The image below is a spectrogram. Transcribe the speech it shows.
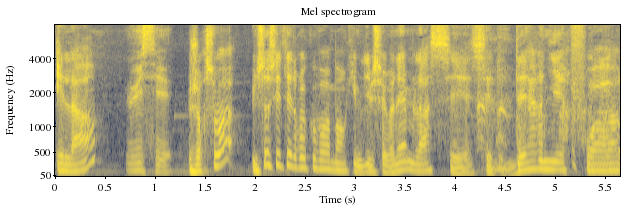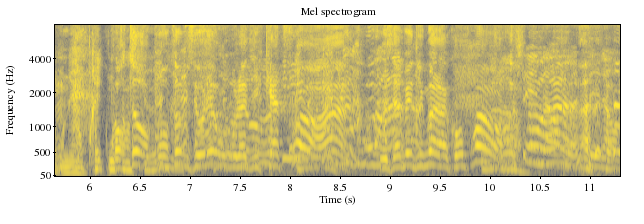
Et là, Huissier. Je reçois une société de recouvrement qui me dit, Monsieur Monem, là, c'est la dernière fois, on est en précontentieux. Pourtant, pourtant, Monsieur Monem, on vous l'a dit quatre fois, hein vous avez du mal à comprendre. C'est énorme, c'est énorme.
